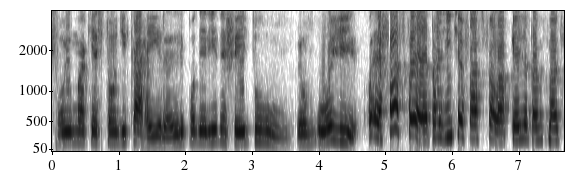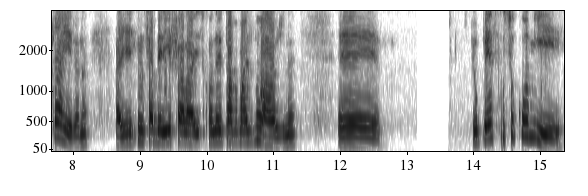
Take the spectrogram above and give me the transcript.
foi uma questão de carreira. Ele poderia ter feito. Eu, hoje. É fácil, é, pra gente é fácil falar, porque ele já tá no final de carreira, né? A gente não saberia falar isso quando ele estava mais no auge, né? É, eu penso que o Socormier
